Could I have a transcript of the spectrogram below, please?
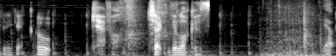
Can you get? Oh, careful. Check the lockers. Yep.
